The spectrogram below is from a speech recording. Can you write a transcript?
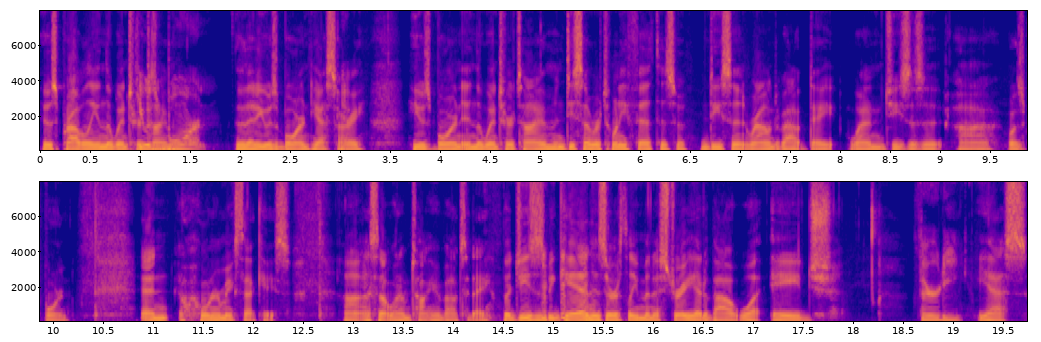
it was probably in the winter He was time born. That he was born. Yes, sorry. He was born in the winter time, and December 25th is a decent roundabout date when Jesus uh, was born. And Hoehner makes that case. Uh, that's not what I'm talking about today. But Jesus began his earthly ministry at about what age? 30. Yes.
